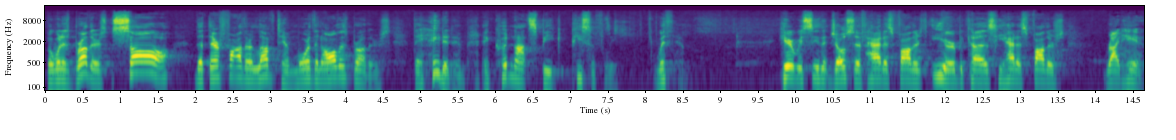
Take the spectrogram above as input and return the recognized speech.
But when his brothers saw that their father loved him more than all his brothers, they hated him and could not speak peaceably with him. Here we see that Joseph had his father's ear because he had his father's right hand.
